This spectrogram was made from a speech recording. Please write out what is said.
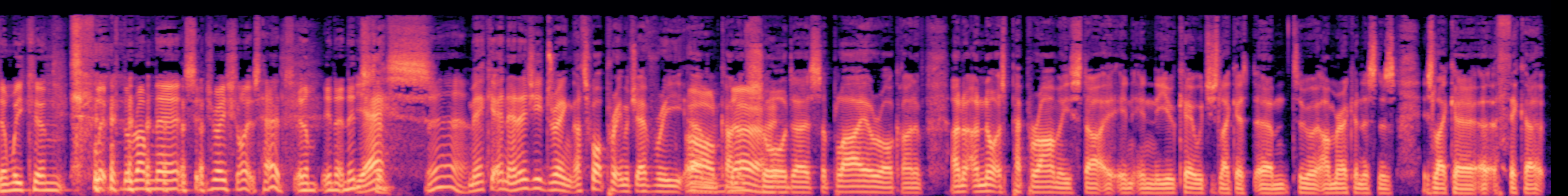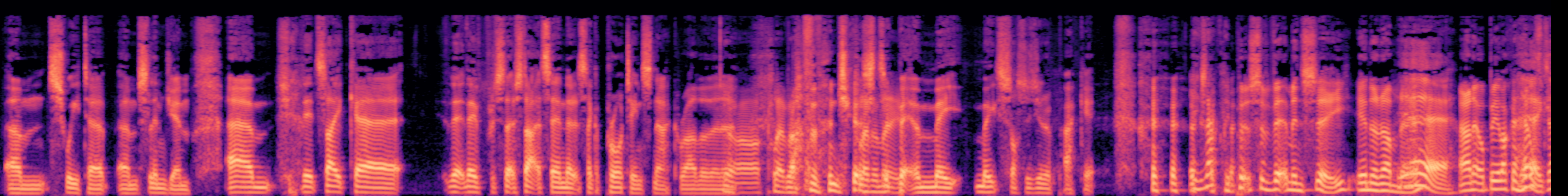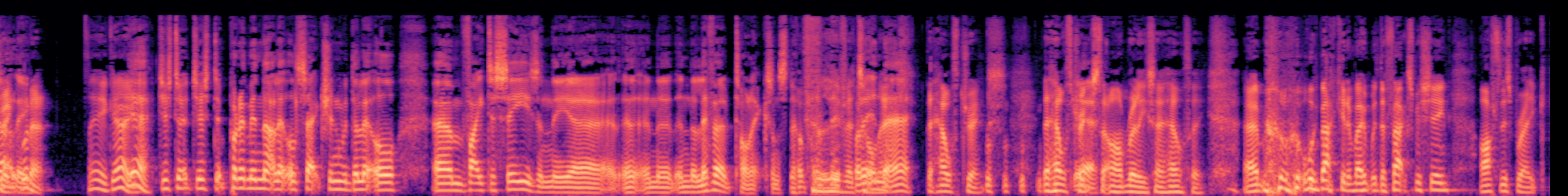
then we can flip the Ramune situation on its head in, a, in an instant. Yes. Yeah. Make it an energy drink. That's what pretty much every um, Oh, kind no. of soda supplier or kind of. I, I noticed Pepperami started in, in the UK, which is like a um, to American listeners is like a, a thicker, um, sweeter um, Slim Jim. Um, it's like uh, they, they've started saying that it's like a protein snack rather than a, Oh, clever. rather than just Clever a bit of meat meat sausage in a packet. Exactly. Put some vitamin C in an Ramune, Yeah. and it'll be like a Yeah, health drink, wouldn't it? There you go. Yeah, just to, just to put them in that little section with the little um, Vita C's and the uh, and the and the liver tonics and stuff. The liver put it in there. the health drinks, the health drinks Yeah. that aren't really so healthy. Um, we'll be back in a moment with the fax machine after this break.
